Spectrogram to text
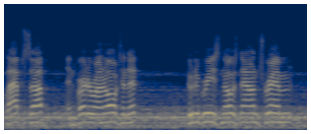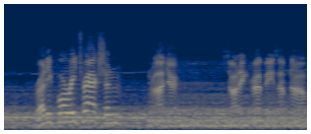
flaps up, inverter on alternate, two degrees nose down trim, ready for retraction. Roger. Starting trapeze up now.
